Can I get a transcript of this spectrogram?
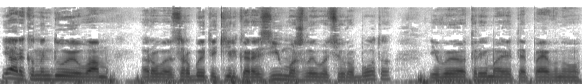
Я рекомендую вам зробити кілька разів, можливо, цю роботу, і ви отримаєте певну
